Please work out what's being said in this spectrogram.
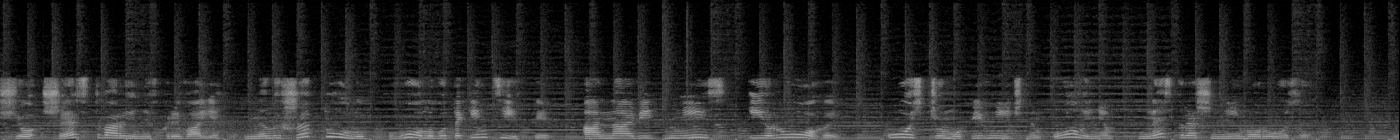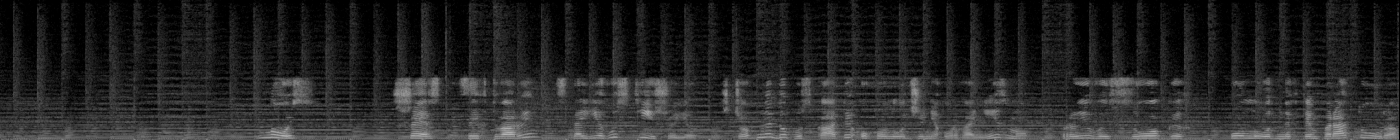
що шерсть тварини вкриває не лише тулуб, голову та кінцівки, а навіть ніс і роги. Ось чому північним оленям не страшні морози. Лось. Шерсть цих тварин стає густішою, щоб не допускати охолодження організму при високих холодних температурах.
